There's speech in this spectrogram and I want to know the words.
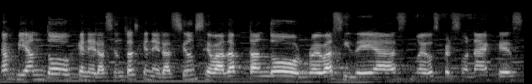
cambiando generación tras generación, se va adaptando nuevas ideas, nuevos personajes,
